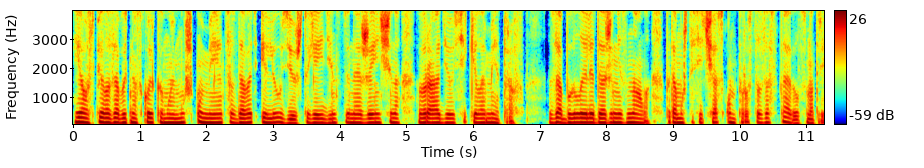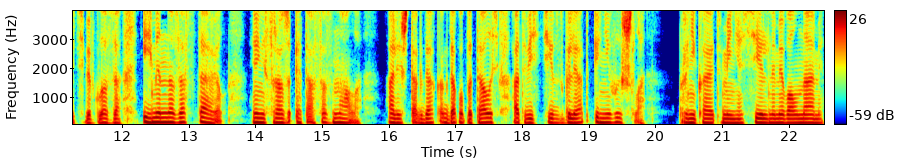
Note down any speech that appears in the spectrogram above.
Я успела забыть, насколько мой муж умеет создавать иллюзию, что я единственная женщина в радиусе километров. Забыла или даже не знала, потому что сейчас он просто заставил смотреть себе в глаза. Именно заставил. Я не сразу это осознала, а лишь тогда, когда попыталась отвести взгляд и не вышло. Проникает в меня сильными волнами,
